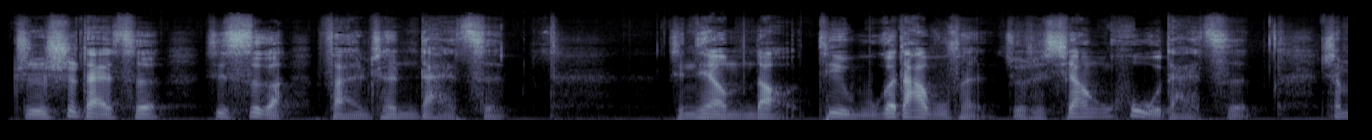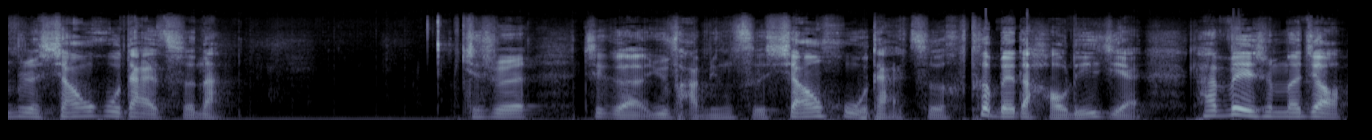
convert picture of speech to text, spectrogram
指示代词，第四个反身代词。今天我们到第五个大部分，就是相互代词。什么是相互代词呢？其实这个语法名词相互代词特别的好理解，它为什么叫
